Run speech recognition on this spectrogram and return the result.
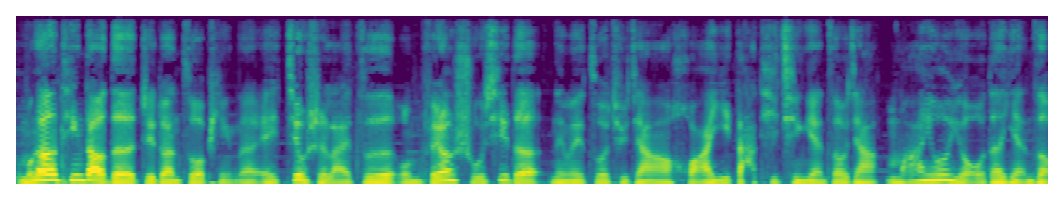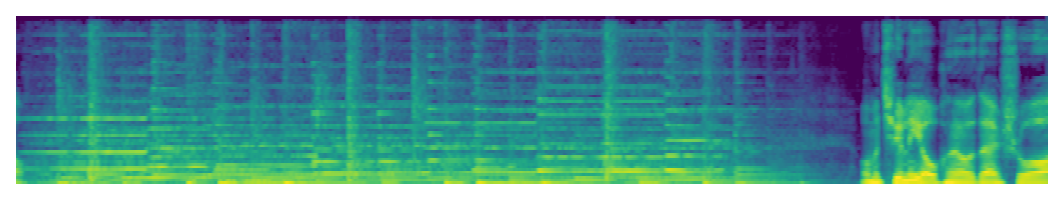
我们刚刚听到的这段作品呢，哎，就是来自我们非常熟悉的那位作曲家啊，华裔大提琴演奏家马友友的演奏。我们群里有朋友在说，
